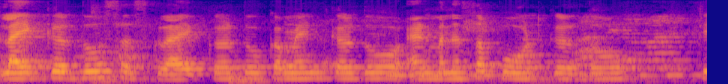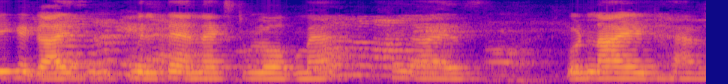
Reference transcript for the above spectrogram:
लाइक कर दो सब्सक्राइब कर दो कमेंट कर दो एंड मैंने सपोर्ट कर दो। ठीक है गाइस मिलते हैं नेक्स्ट ब्लॉग में। Guys good night have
